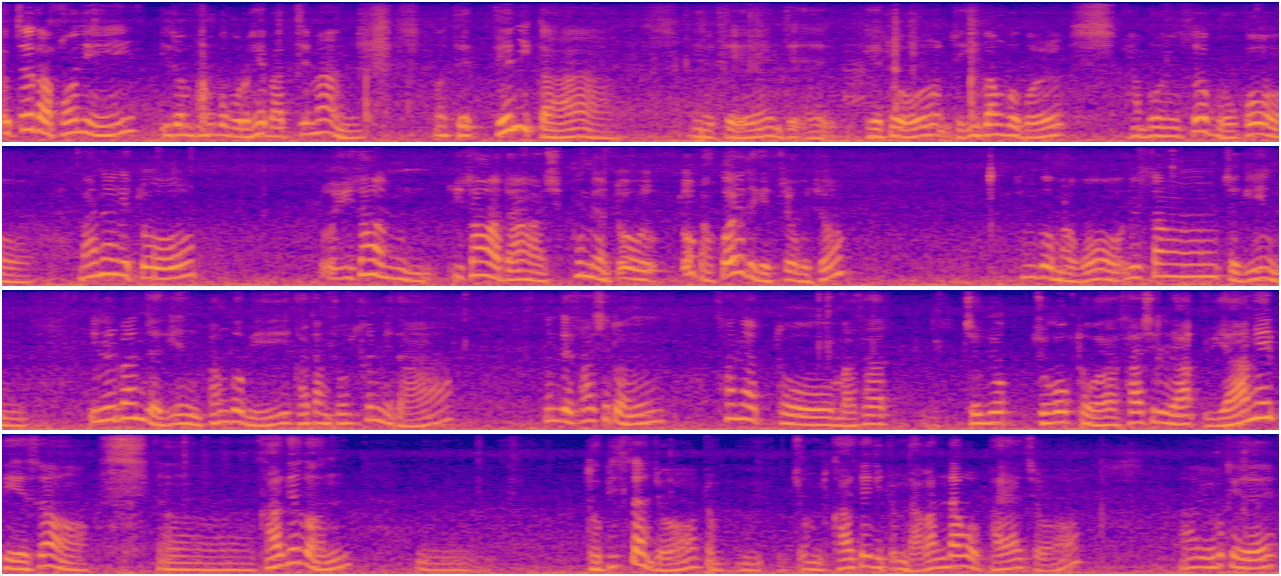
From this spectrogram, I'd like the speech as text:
어쩌다 보니 이런 방법으로 해봤지만 어, 되, 되니까 이렇게 이제 계속 이제 이 방법을 한번 써보고 만약에 또, 또 이상 이상하다 싶으면 또 또 바꿔야 되겠죠, 그죠? 평범하고 일상적인 일반적인 방법이 가장 좋습니다. 근데 사실은 산야토 마사 저곡 저곡토가 사실 양- 양에 비해서 어, 가격은 음, 더 비싸죠. 좀, 좀 가격이 좀 나간다고 봐야죠. 아, 이렇게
